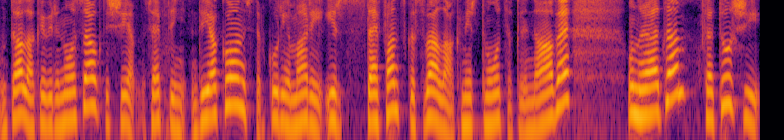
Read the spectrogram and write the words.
Un tālāk jau ir nosaukti šie septiņi diakoni, starp kuriem arī ir Stefans, kas vēlāk mirst mocekļa nāvē, un redzam, ka tur šī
